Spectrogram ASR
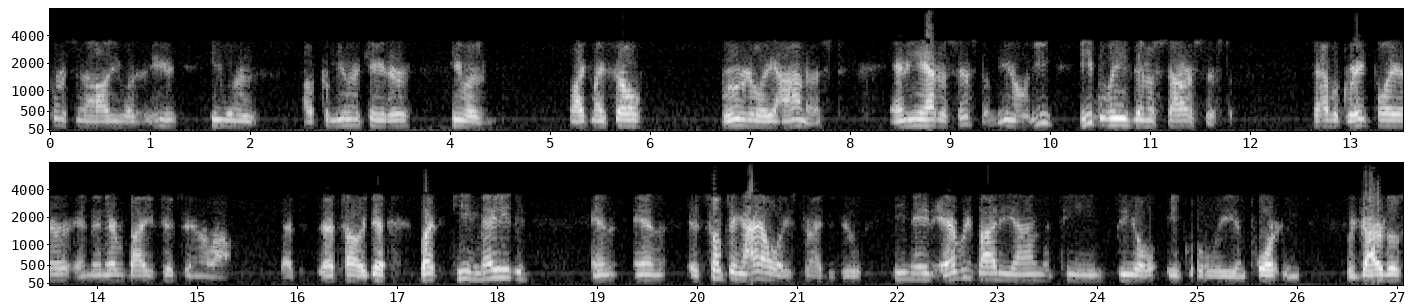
personality was he he was a communicator. He was like myself, brutally honest, and he had a system. You know, he he believed in a star system. Have a great player, and then everybody fits in around. That's that's how he did. But he made, and and it's something I always tried to do. He made everybody on the team feel equally important, regardless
